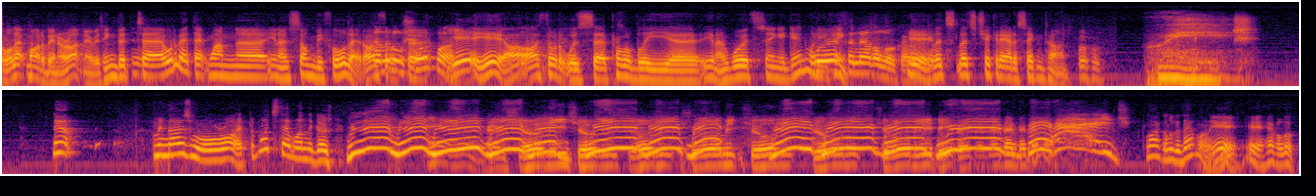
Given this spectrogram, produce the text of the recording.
Well, that might have been all right and everything, but uh, what about that one, uh, you know, song before that? I The little thought, uh, short one? Yeah, yeah. I, I thought it was uh, probably, uh, you know, worth seeing again. What do you Worth think? another look. I yeah, reckon. let's let's check it out a second time. Rage. Now, I mean, those were all right, but what's that one that goes? Show me, show me, show me, show me, show me, show me. Rage! Like a look at that one. Yeah, yeah. Have a look.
